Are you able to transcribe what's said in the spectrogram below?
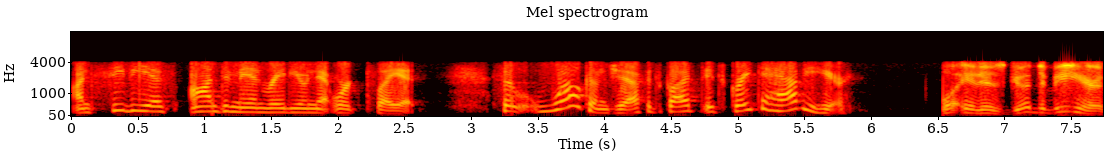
on CBS On Demand Radio Network Play It. So, welcome, Jeff. It's glad it's great to have you here. Well, it is good to be here.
